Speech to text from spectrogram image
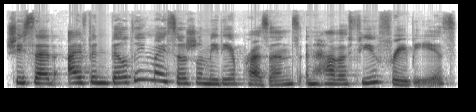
She said, I've been building my social media presence and have a few freebies,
